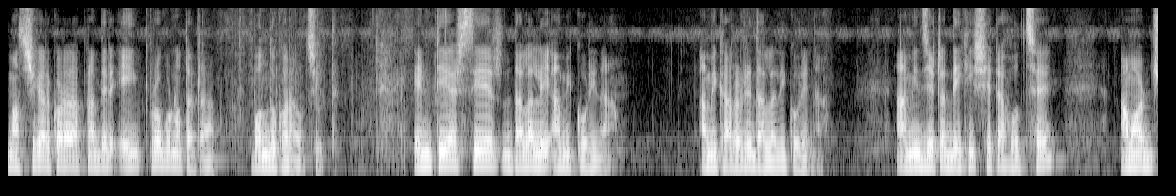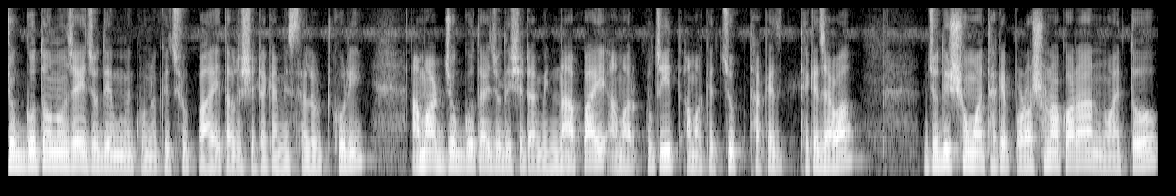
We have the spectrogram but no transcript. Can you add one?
মাছ শিকার করার আপনাদের এই প্রবণতাটা বন্ধ করা উচিত। এনটিআরসি এর দালালি আমি করি না। আমি কারোরই দালালি করি না। আমি যেটা দেখি সেটা হচ্ছে, আমার যোগ্যতা অনুযায়ী যদি আমি কোনো কিছু পাই তাহলে সেটাকে আমি স্যালুট করি। আমার যোগ্যতায় যদি সেটা আমি না পাই, আমার উচিত আমাকে চুপ থাকে, থেকে যাওয়া। যদি সময় থাকে পড়াশোনা করা, নয়তো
